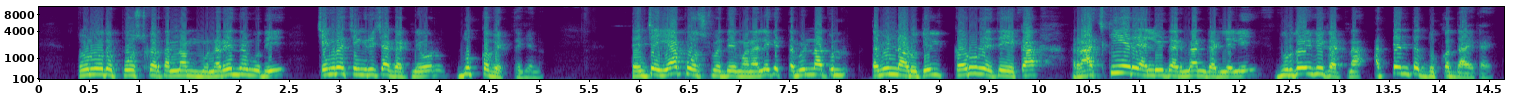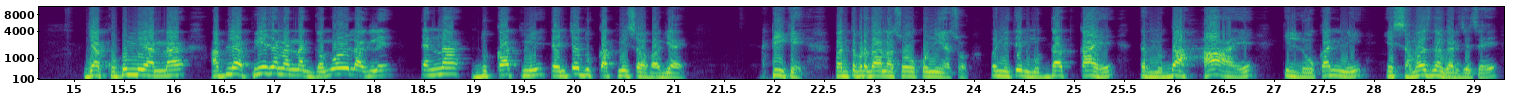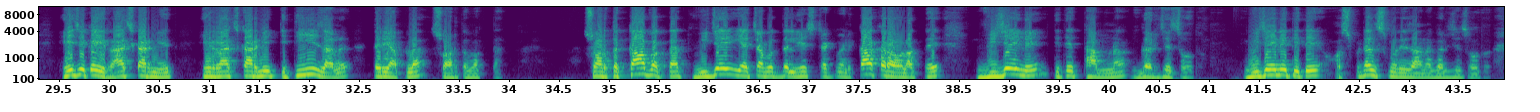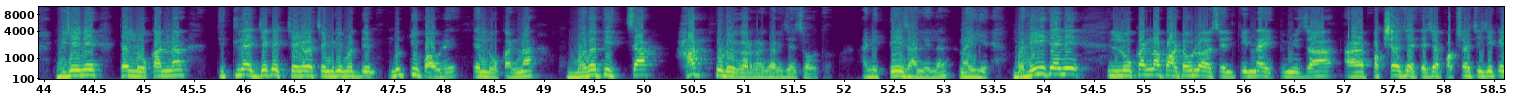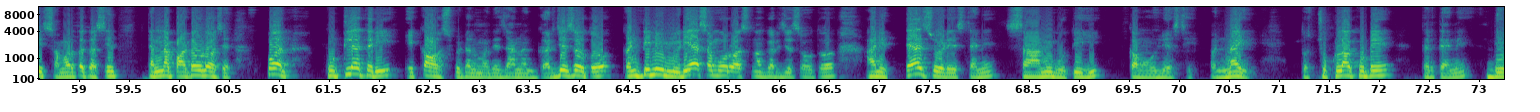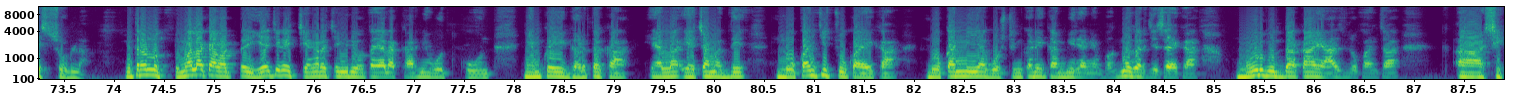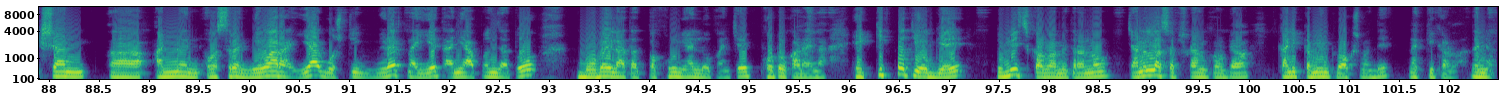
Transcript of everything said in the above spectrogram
तमिळमध्ये पोस्ट करताना नरेंद्र मोदी चेंगराचेंगरीच्या घटनेवर दुःख व्यक्त केलं. त्यांच्या या पोस्टमध्ये म्हणाले की तमिळनाडूतील तमिळनाडूतील करूर येथे एका राजकीय रॅली दरम्यान घडलेली दुर्दैवी घटना अत्यंत दुःखदायक आहे. ज्या कुटुंबियांना आपल्या प्रियजनांना गमवावे लागले त्यांना दुःखात मी त्यांच्या दुःखात मी सहभागी आहे. ठीक आहे पंतप्रधान असो कोणी असो पण इथे मुद्दा काय आहे? तर मुद्दा हा आहे की लोकांनी हे समजणं गरजेचं आहे हे जे काही राजकारणी आहेत हे राजकारणी कितीही झालं तरी आपला स्वार्थ बघतात. स्वार्थ का बघतात? विजय याच्याबद्दल हे स्टेटमेंट का करावं लागतंय? विजयने तिथे थांबणं गरजेचं होतं. विजयने तिथे हॉस्पिटल्समध्ये जाणं गरजेचं होतं. विजयने त्या लोकांना तिथल्या जे काही चेंगराचेंगरीमध्ये मृत्यू पावले त्या लोकांना मदतीचा हात पुढे करणं गरजेचं होतं. आणि ते झालेलं नाहीये. भलेही त्याने लोकांना पाठवलं असेल की नाही तुम्ही जा पक्षाचे त्याच्या पक्षाचे जे काही समर्थक असेल त्यांना पाठवलं असेल. पण कुठल्या तरी एका हॉस्पिटलमध्ये जाणं गरजेचं होतं. कंटिन्यू मीडिया समोर असणं गरजेचं होतं. आणि त्याच वेळेस त्याने सहानुभूती ही कमवली असती. पण नाही तो चुकला कुठे? तर त्याने देश सोडला. मित्रांनो तुम्हाला काय वाटतं? हे जे काही चेंगराचेंगरी होता याला कारणीभूत कोण? नेमकं हे घडतं का? याला याच्यामध्ये लोकांची चूक आहे का? लोकांनी या गोष्टींकडे गांभीर्याने बघणं गरजेचं आहे का? मूळ मुद्दा काय आज लोकांचा शिक्षण अन्न वस्त्र निवारा या गोष्टी मिळत नाहीयेत आणि आपण जातो मोबाईल हातात पकडून या लोकांचे फोटो काढायला. हे कितपत योग्य आहे? तुम्हीच कळवा मित्रांनो. चॅनलला सबस्क्राईब करून ठेवा. खाली कमेंट बॉक्समध्ये नक्की कळवा. धन्यवाद.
